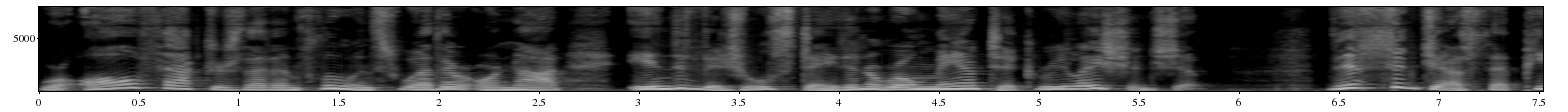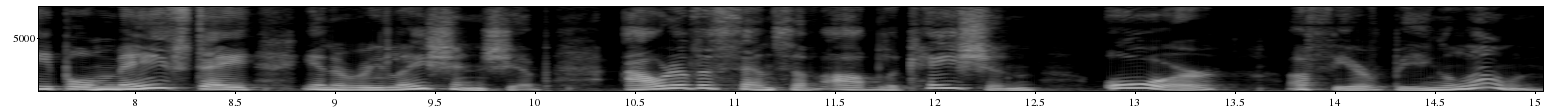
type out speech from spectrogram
were all factors that influenced whether or not individuals stayed in a romantic relationship. This suggests that people may stay in a relationship out of a sense of obligation or a fear of being alone.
